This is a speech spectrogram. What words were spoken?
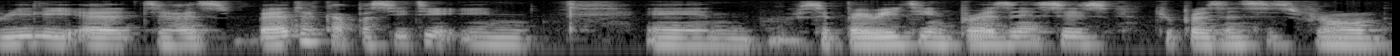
really it has better capacity in in separating presences to presences from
